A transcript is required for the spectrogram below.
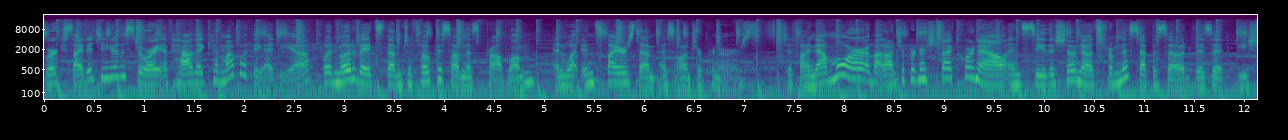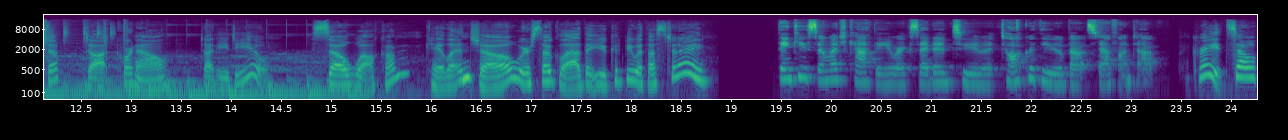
We're excited to hear the story of how they came up with the idea, what motivates them to focus on this problem, and what inspires them as entrepreneurs. To find out more about entrepreneurship at Cornell and see the show notes from this episode, visit eship.cornell.edu. So, welcome, Kayla and Joe. We're so glad that you could be with us today. Thank you so much, Kathy. We're excited to talk with you about Staff on Tap. Great. So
